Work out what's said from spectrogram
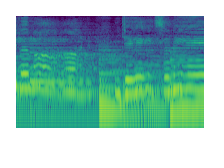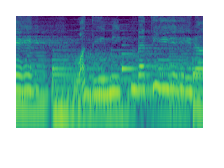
ජීවමාන ජේසුනේ වඳිමි බැතියෙනා.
